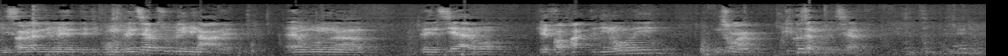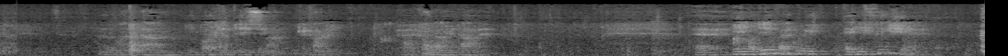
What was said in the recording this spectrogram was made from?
mi sta venendo in mente tipo un pensiero subliminale, è un uh, pensiero che fa parte di noi, insomma, che cos'è un pensiero? Una domanda eh, fondamentale. Eh, il motivo per cui è difficile eh,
